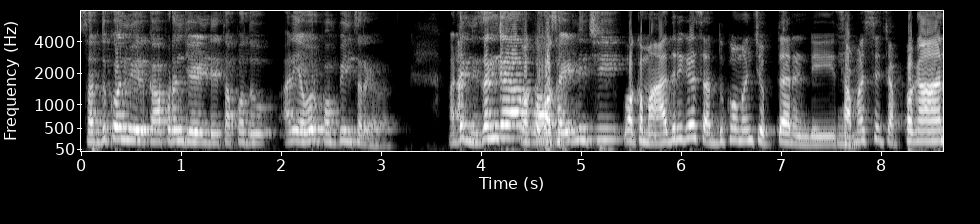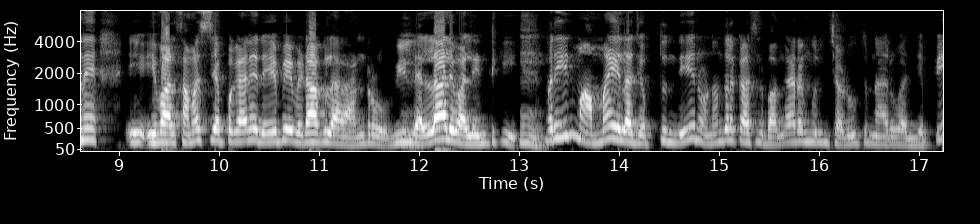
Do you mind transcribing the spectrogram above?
సర్దుకొని మీరు కాపురం చేయండి తప్పదు అని ఎవరు పంపించరు కదా. అంటే నిజంగా ఒక- సైడ్ నుంచి ఒక మాదిరిగా సర్దుకోమని చెప్తారండి. సమస్య చెప్పగానే ఇవాళ సమస్య చెప్పగానే రేపే విడాకులు అలా అనరు. వీళ్ళు వెళ్ళాలి వాళ్ళ ఇంటికి. మరి మా అమ్మాయి ఇలా చెప్తుంది రెండు వందల కాసులు బంగారం గురించి అడుగుతున్నారు అని చెప్పి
